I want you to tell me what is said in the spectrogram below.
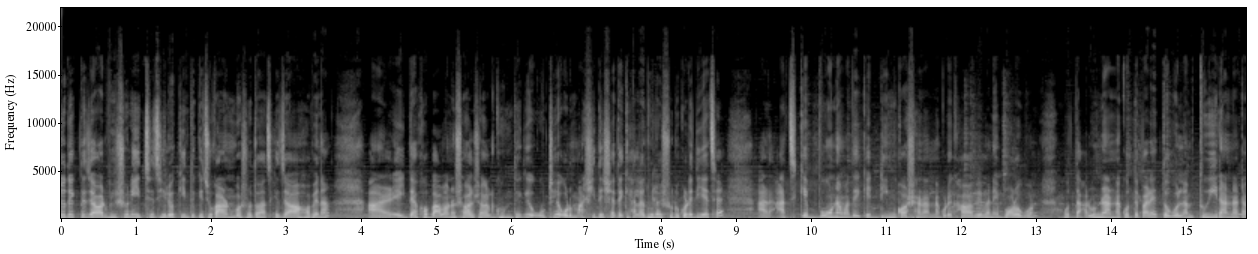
পুজো দেখতে যাওয়ার ভীষণই ইচ্ছে ছিল, কিন্তু কিছু কারণবশত আজকে যাওয়া হবে না। আর এই দেখো, বাবানো সকাল সকাল ঘুম থেকে উঠে ওর মাসিদের সাথে খেলাধুলা শুরু করে দিয়েছে। আর আজকে বোন আমাদেরকে ডিম কষা রান্না করে খাওয়াবে মানে বড় বোন। ও দারুণ রান্না করতে পারে। তো বললাম, তুই রান্নাটা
